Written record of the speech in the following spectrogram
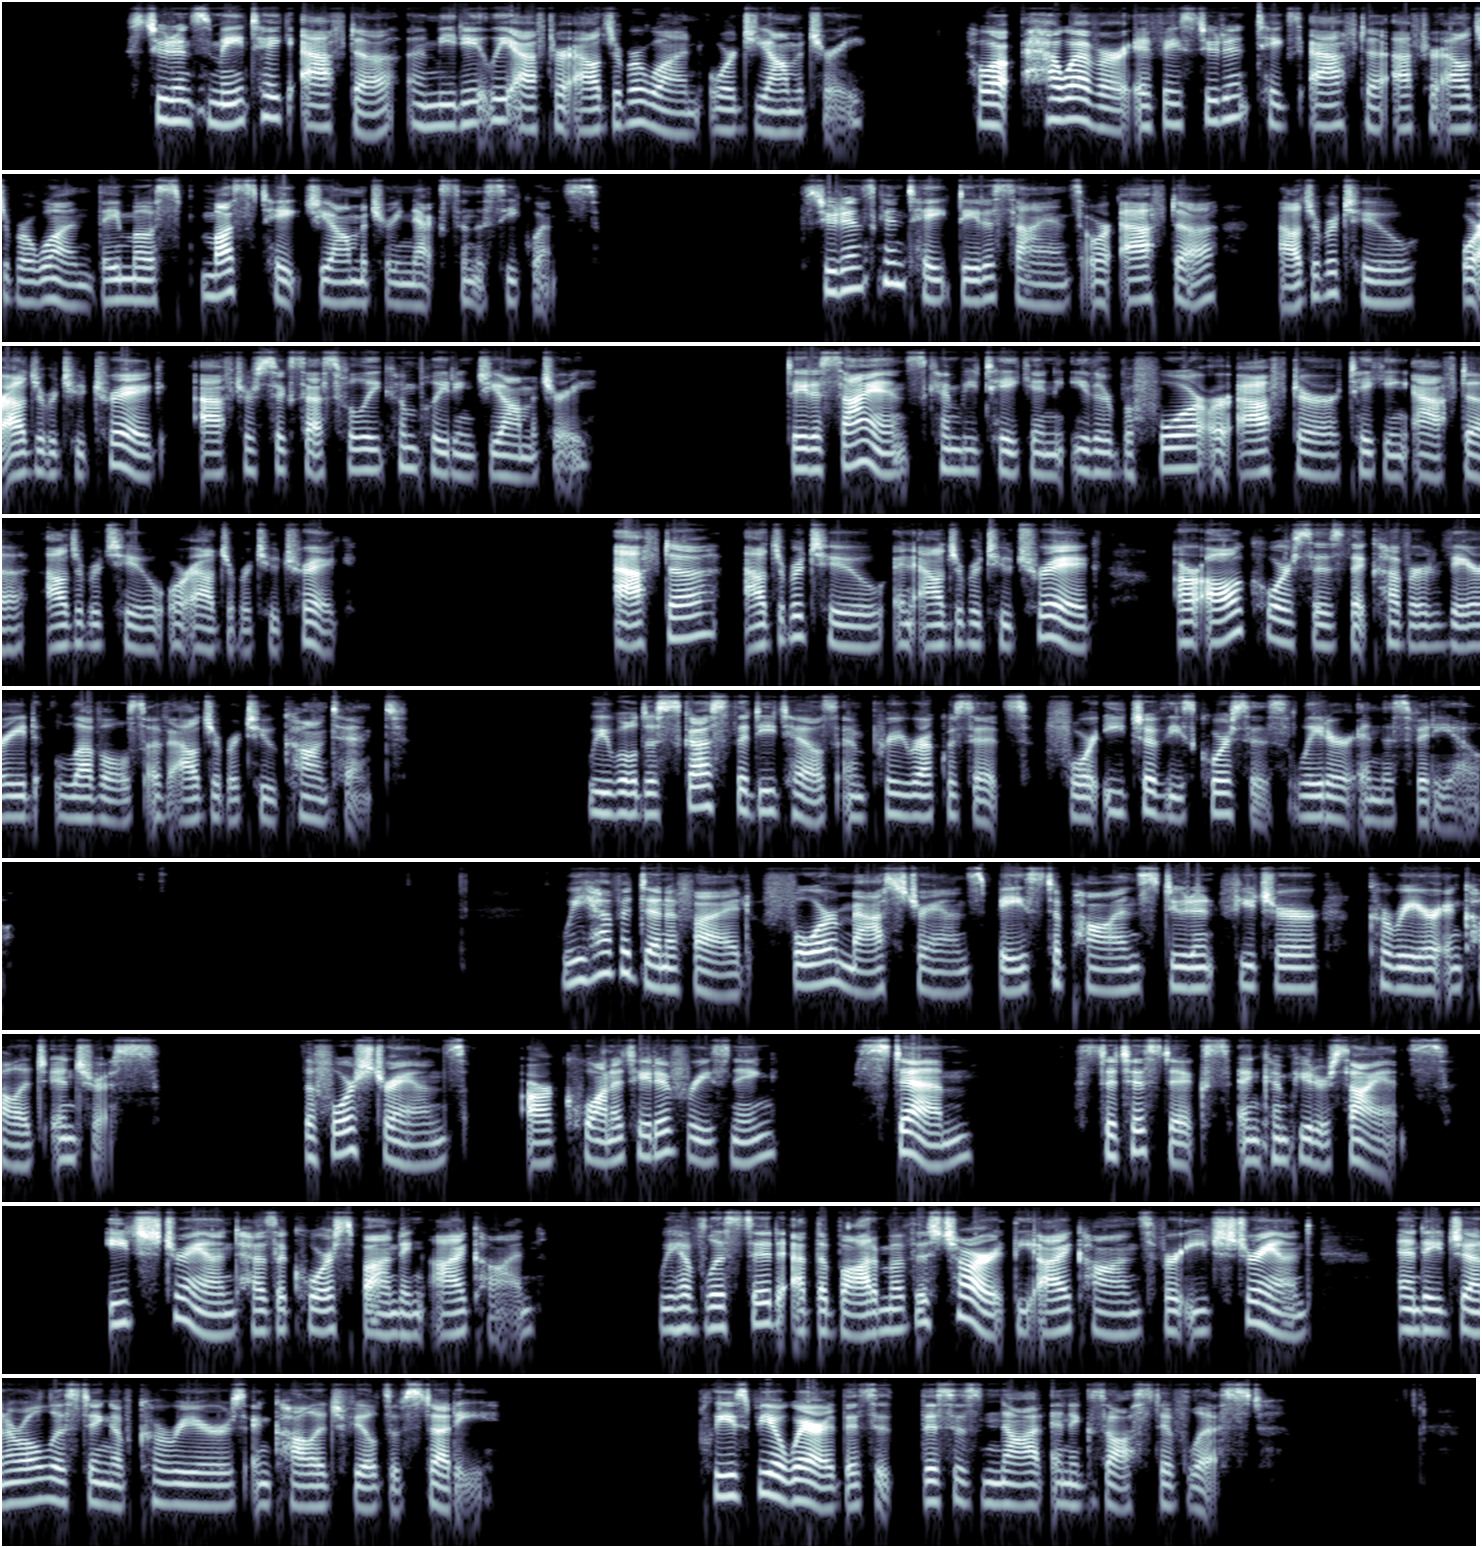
Students may take AFDA immediately after Algebra 1 or Geometry. However, if a student takes AFDA after Algebra 1, they must, must take Geometry next in the sequence. Students can take Data Science or AFDA, Algebra 2, or Algebra 2 Trig after successfully completing Geometry. Data science can be taken either before or after taking AFDA, Algebra 2, or Algebra 2 Trig. AFDA, Algebra 2, and Algebra 2 Trig are all courses that cover varied levels of Algebra 2 content. We will discuss the details and prerequisites for each of these courses later in this video. we have identified four math strands based upon student future career and college interests. The four strands are quantitative reasoning, STEM, statistics, and computer science. Each strand has a corresponding icon. We have listed at the bottom of this chart the icons for each strand and a general listing of careers and college fields of study. Please be aware this is, this is not an exhaustive list.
